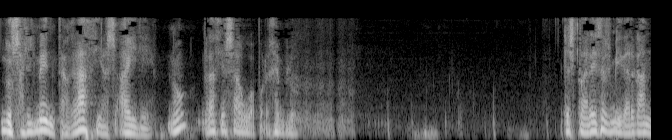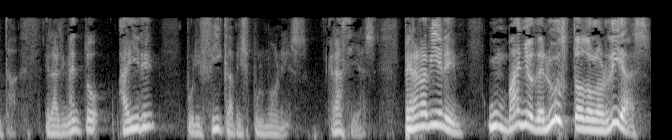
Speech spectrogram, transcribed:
nos alimenta. Gracias, aire, ¿no? Gracias, agua, por ejemplo. Que esclareces mi garganta. El alimento aire purifica mis pulmones. Gracias. Pero ahora viene un baño de luz todos los días.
